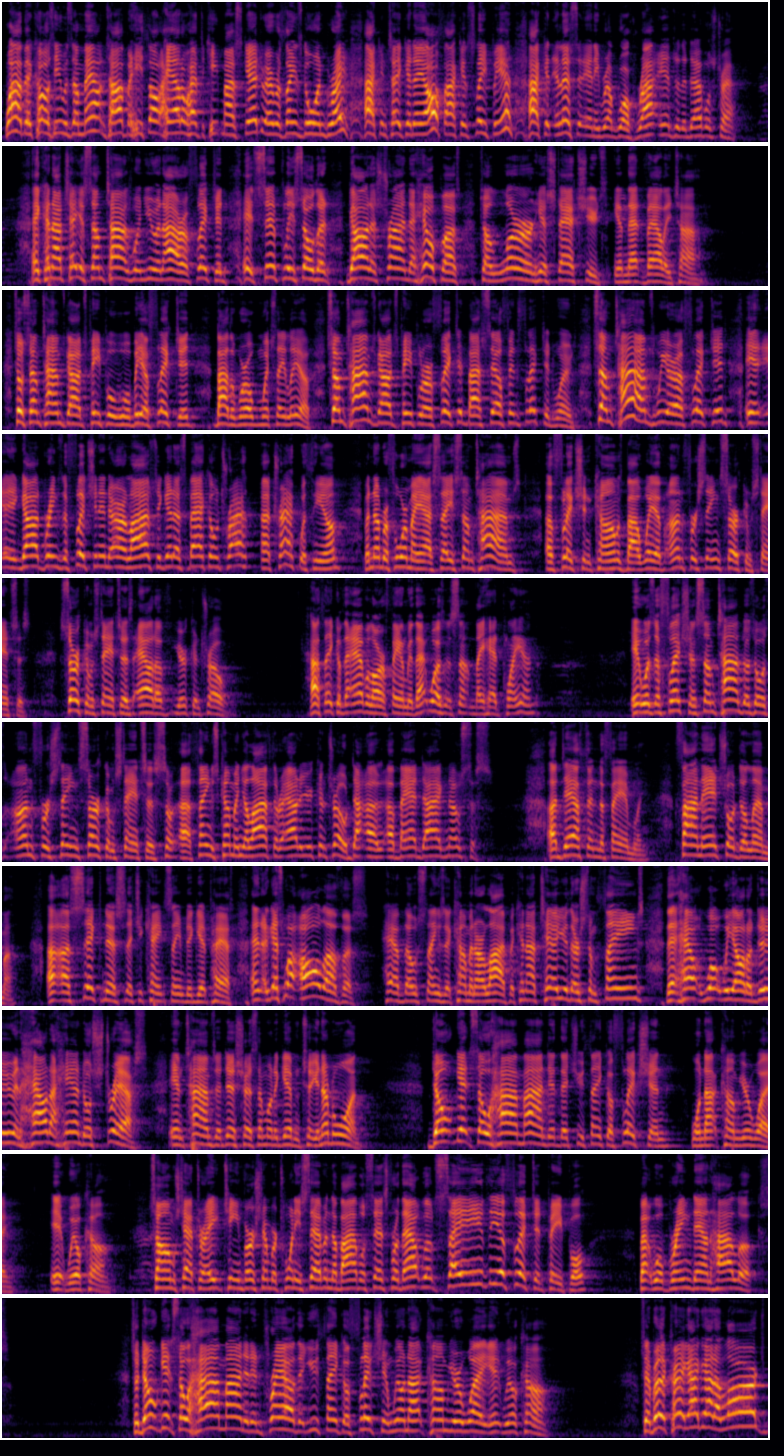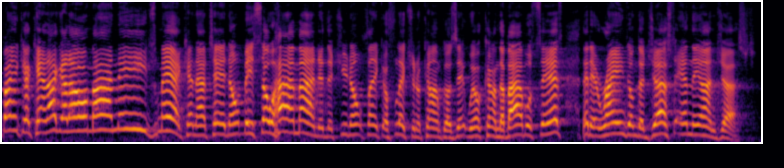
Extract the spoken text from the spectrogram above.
Why? Because he was a mountaintop and he thought, hey, I don't have to keep my schedule. Everything's going great. I can take a day off. I can sleep in. I can, and listen, and he walked right into the devil's trap. And can I tell you, sometimes when you and I are afflicted, it's simply so that God is trying to help us to learn His statutes in that valley time. So sometimes God's people will be afflicted by the world in which they live. Sometimes God's people are afflicted by self inflicted wounds. Sometimes we are afflicted, and God brings affliction into our lives to get us back on tra- uh, track with Him. But number four, may I say, sometimes affliction comes by way of unforeseen circumstances circumstances out of your control. I think of the Avilar family. That wasn't something they had planned. It was affliction. Sometimes those, those unforeseen circumstances, uh, things come in your life that are out of your control. Di- a, a bad diagnosis, a death in the family, financial dilemma, a, a sickness that you can't seem to get past. And guess what? All of us have those things that come in our life. But can I tell you, there's some things that how, what we ought to do and how to handle stress in times of distress. I'm going to give them to you. Number one, don't get so high minded that you think affliction will not come your way. It will come. Psalms chapter 18, verse number 27, the Bible says, For thou wilt save the afflicted people, but will bring down high looks. So don't get so high minded and proud that you think affliction will not come your way. It will come. Say, Brother Craig, I got a large bank account. I got all my needs met. Can I tell you, don't be so high minded that you don't think affliction will come because it will come. The Bible says that it rains on the just and the unjust.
